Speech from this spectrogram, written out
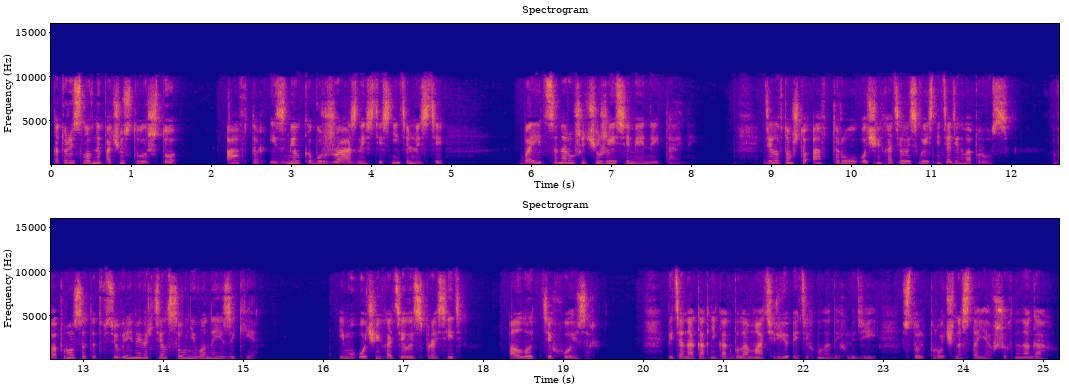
который словно почувствовал, что автор из мелкобуржуазной стеснительности — боится нарушить чужие семейные тайны. Дело в том, что автору очень хотелось выяснить один вопрос. Вопрос этот все время вертелся у него на языке. Ему очень хотелось спросить о Лотте Хойзер, ведь она как-никак была матерью этих молодых людей, столь прочно стоявших на ногах.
